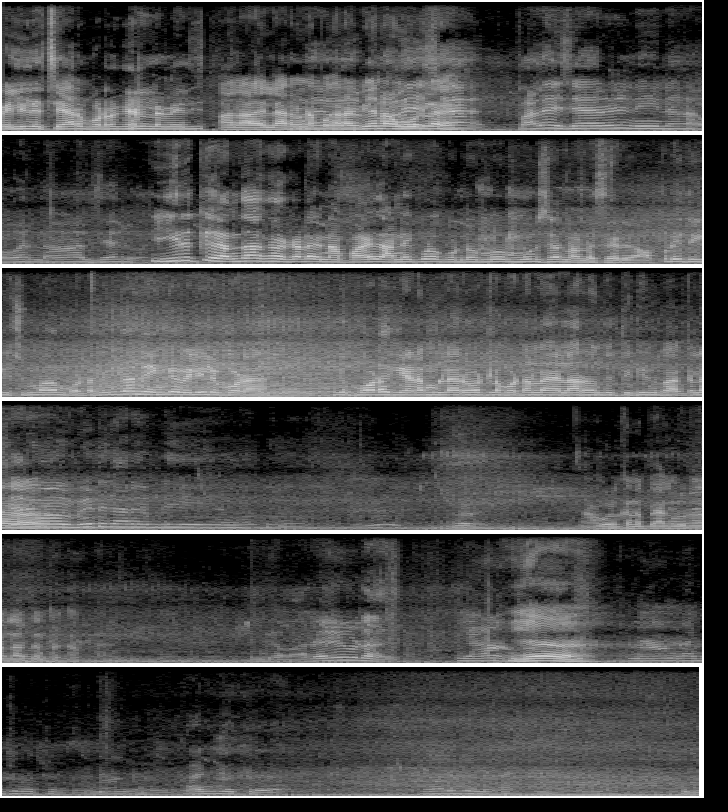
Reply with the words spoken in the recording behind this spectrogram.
வெளியில சேர் போடுறதுக்கு இல்லை வெளியே அதனால எல்லாரும் நினைப்பாங்க ரவியா நான் ஊர்ல? பழைய சேரு நீ நான் ஒரு நாலு சேரு. இருக்கு அந்தாங்க கடை. நான் பழைய அன்னைக்கு கூட கொண்டு வரும்போது மூணு சேர் நல்ல சேரு. அப்படியே தூக்கி சும்மா தான் போட்டேன். நீங்கள் வந்து எங்கே வெளியில் போட? இங்கே போடக்கு இடம் இல்லை ரோட்டில் போட்டாலும் எல்லாரும் வந்து திடீர்னு பார்க்கல. வீட்டுக்காரன் எப்படி அவளுக்கு அந்த பெங்களூர் நல்லா தான் இருக்கா. இங்கே வரவே விடாது ஏன்? நான் கஞ்சி நாங்கள் கஞ்சி விட்டு உனக்கு என்ன கஷ்டம் அது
